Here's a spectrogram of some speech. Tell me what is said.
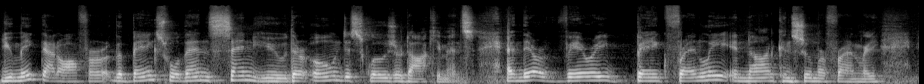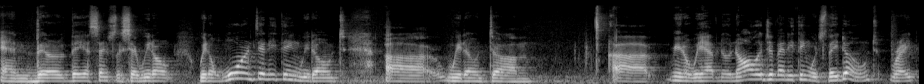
you make that offer, the banks will then send you their own disclosure documents. And they're very bank friendly and non consumer friendly. And they essentially say, we don't, we don't warrant anything, we don't, uh, we don't. Um, uh, you know, we have no knowledge of anything, which they don't, right?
